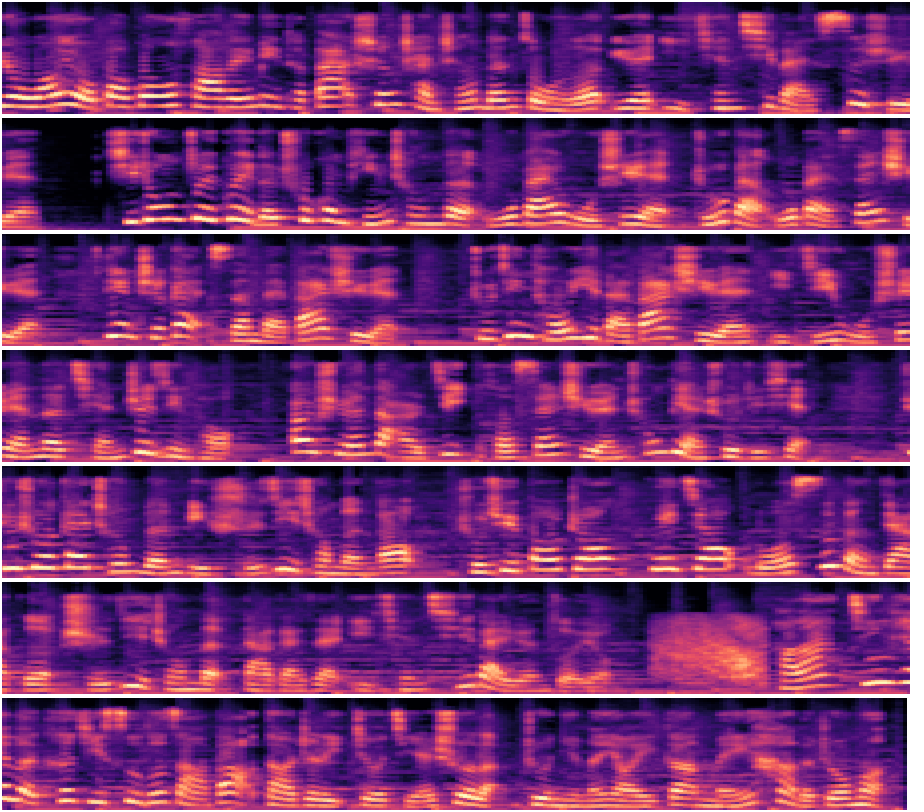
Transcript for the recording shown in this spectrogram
有网友曝光华为 Mate 八生产成本总额约一千七百四十元，其中最贵的触控屏成本五百五十元，主板五百三十元，电池盖三百八十元，主镜头一百八十元，以及五十元的前置镜头。二十元的耳机和三十元充电数据线，据说该成本比实际成本高。除去包装、硅胶、螺丝等价格，实际成本大概在一千七百元左右。好啦，今天的科技速读早报到这里就结束了，祝你们有一个美好的周末。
